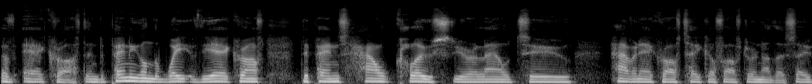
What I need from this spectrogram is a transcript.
of aircraft, and depending on the weight of the aircraft, depends how close you're allowed to have an aircraft take off after another. So,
